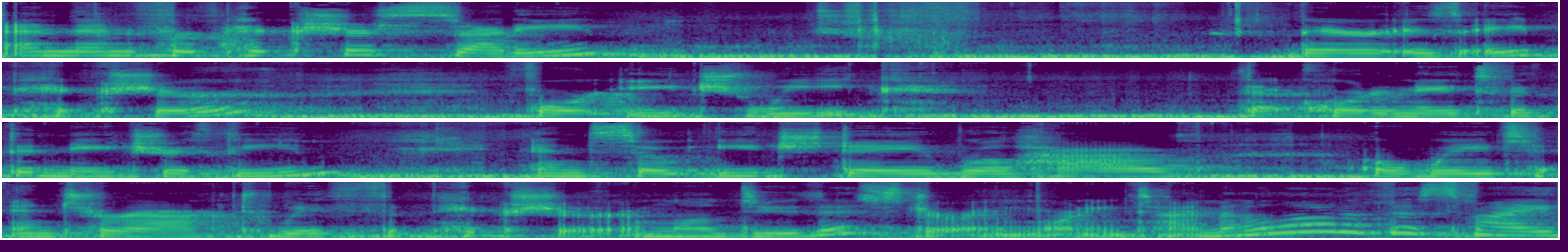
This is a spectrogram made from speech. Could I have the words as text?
And then for picture study, there is a picture for each week that coordinates with the nature theme. And so each day we'll have a way to interact with the picture. And we'll do this during morning time. And a lot of this my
